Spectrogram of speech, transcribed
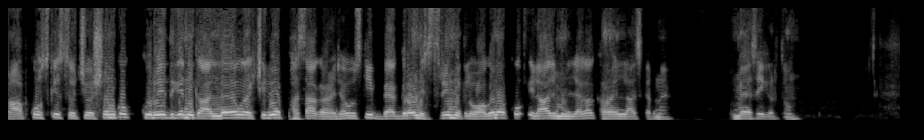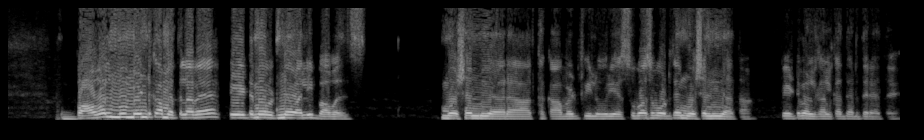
आपको उसकी सिचुएशन को कुरेद के निकालना है, वो एक्चुअली में फंसा कहाँ है? जब उसकी बैकग्राउंड हिस्ट्री निकलवाओगे ना, आपको इलाज मिल जाएगा कहाँ इलाज करना है। मैं ऐसे ही करता हूँ। बावल मूवमेंट का मतलब है पेट में उठने वाली बावल्स मोशन नहीं आ रहा, थकावट फील हो रही है। सुबह सुबह उठते मोशन नहीं आता। पेट में हल्का हल्का दर्द रहता है।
